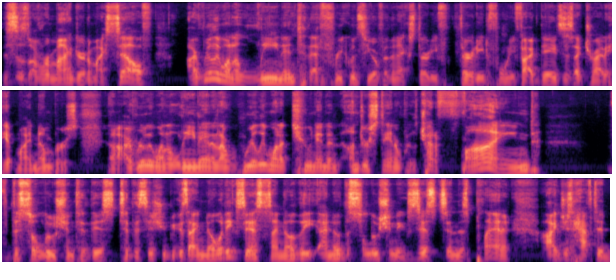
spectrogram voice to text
this is a reminder to myself. I really want to lean into that frequency over the next 30, 30 to 45 days as I try to hit my numbers. Uh, I really want to lean in and I really want to tune in and understand and really try to find – the solution to this to this issue because I know it exists. I know the I know the solution exists in this planet. I just have to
